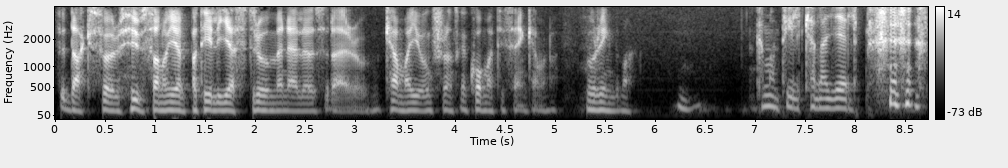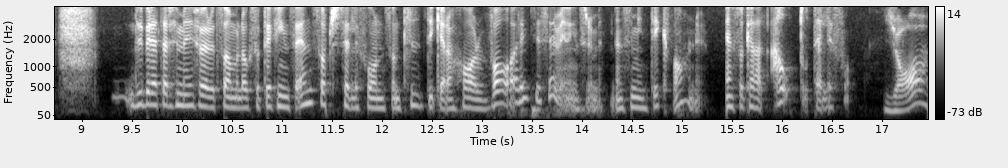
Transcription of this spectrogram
för dags för husan att hjälpa till i gästrummen eller sådär. Kammarjungfrun ska komma till sängkammaren. Då, då ringde man. Mm. Då kan man tillkalla hjälp. Du berättade för mig förut Samuel också att det finns en sorts telefon som tidigare har varit i serveringsrummet men som inte är kvar nu. En så kallad autotelefon. Ja,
